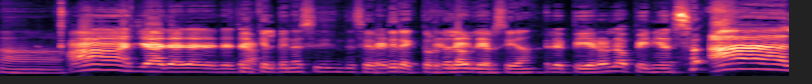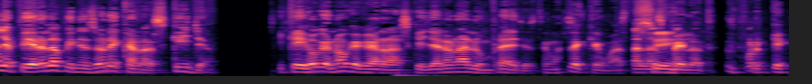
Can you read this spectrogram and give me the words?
a. Ah, ya, ya, ya, ya, y que él viene de ser Eh, director de le- la le- universidad. Le pidieron la opinión. so- ah, le pidieron la opinión sobre Carrasquilla. Y que dijo que no, que Carrasquilla era una lumbre de ellos. Este se quemó hasta las Sí. pelotas. Porque,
